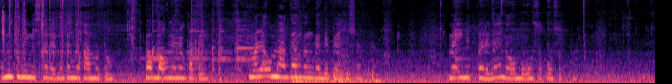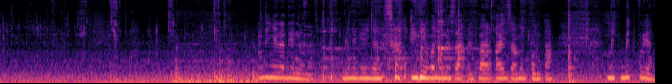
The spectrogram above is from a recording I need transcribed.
Ano to ni Mr. Eh? Maganda ka mo to. Babaunan ng kape. Mala umaga hanggang gabi pwede siya. Mainit pa rin. Ayun, oh, umuusok-usok pa. Hindi niya na dinala. Binigay niya na sa akin. Iniwan niya na sa akin para kahit sa magpunta. Bit-bit ko yan.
